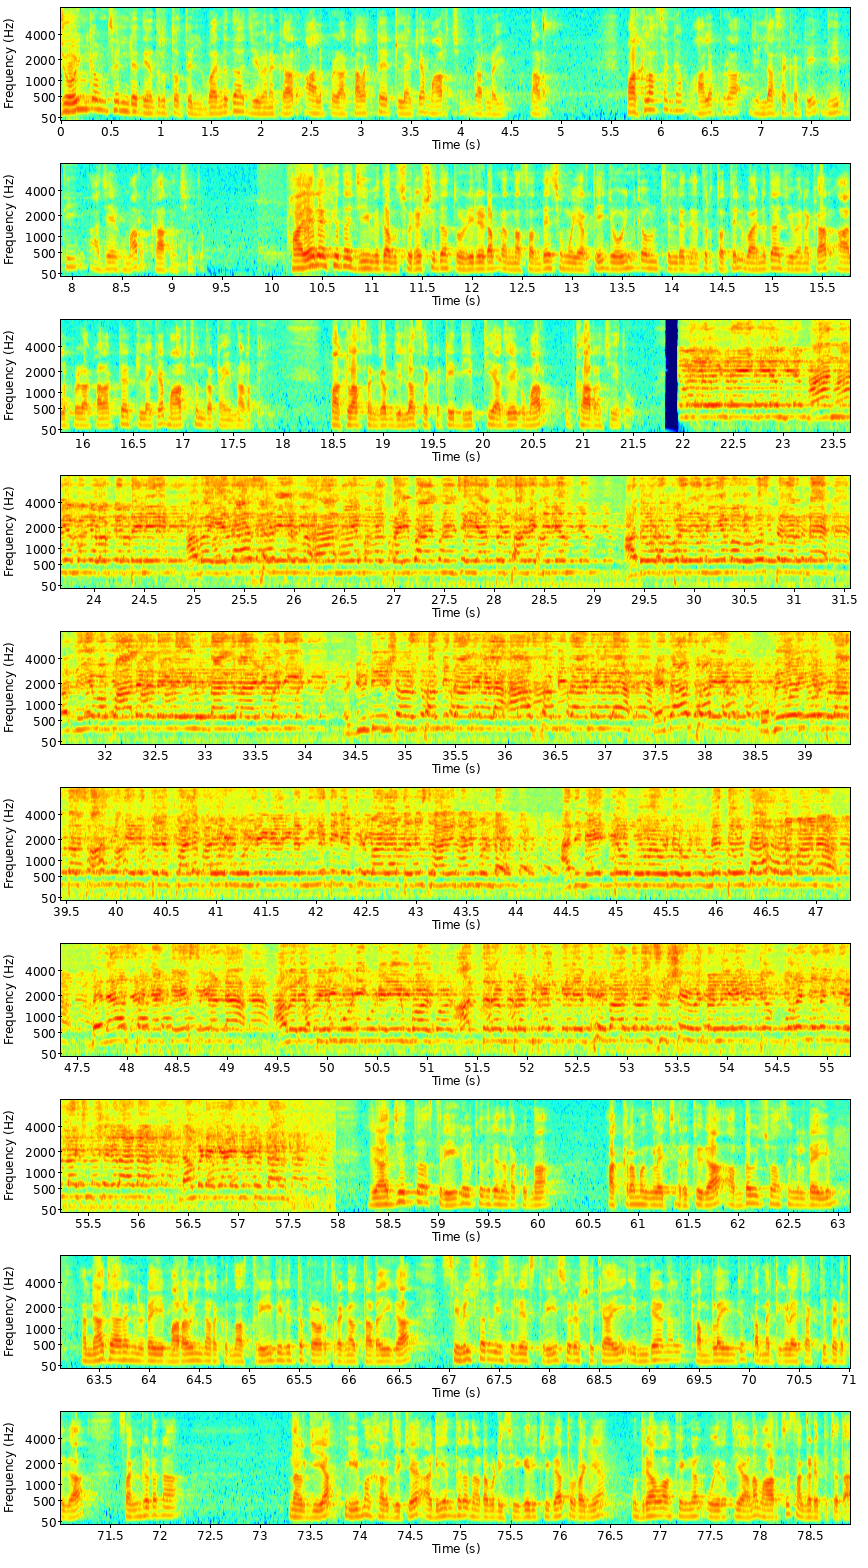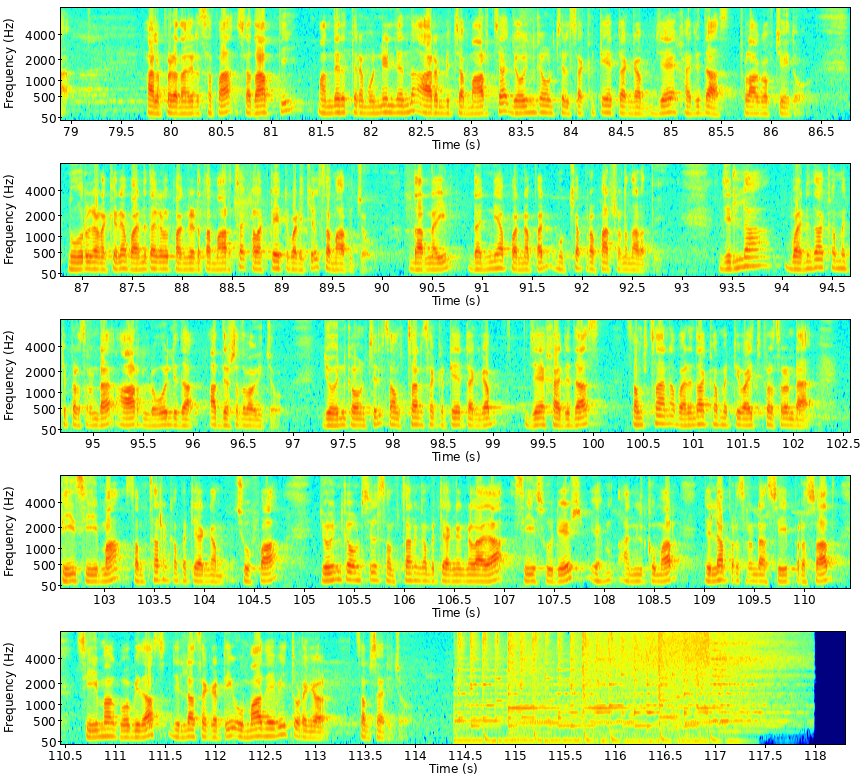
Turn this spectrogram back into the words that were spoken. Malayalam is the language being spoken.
ജോയിന്റ് കൗൺസിലിന്റെ നേതൃത്വത്തിൽ വനിതാ ജീവനക്കാർ ആലപ്പുഴ കളക്ടറേറ്റിലേക്ക് മാർച്ചും ധർണയും നടത്തി. മഹിളാ സംഘം ആലപ്പുഴ ജില്ലാ സെക്രട്ടറി ദീപ്തി അജയകുമാർ ഉദ്ഘാടനം ചെയ്തു. ഭയരഹിത ജീവിതം സുരക്ഷിത തൊഴിലിടം എന്ന സന്ദേശമുയർത്തി ജോയിന്റ് കൗൺസിലിന്റെ നേതൃത്വത്തിൽ വനിതാ ജീവനക്കാർ ആലപ്പുഴ കളക്ടറേറ്റിലേക്ക് മാർച്ചും ധർണയും നടത്തി. മഹിളാ സംഘം ജില്ലാ സെക്രട്ടറി ദീപ്തി അജയകുമാർ ഉദ്ഘാടനം ചെയ്തു. ആ നിയമങ്ങളൊക്കെ തന്നെ അവ യഥാസമയം ആ നിയമങ്ങൾ പരിപാലനം ചെയ്യാത്ത സാഹചര്യം. അതോടൊപ്പം തന്നെ നിയമവ്യവസ്ഥകളുടെ നിയമപാലകരുടെ ഇടയിൽ ഉണ്ടാകുന്ന അഴിമതി. ജുഡീഷ്യൽ സംവിധാനങ്ങൾ ആ സംവിധാനങ്ങൾ യഥാസമയം ഉപയോഗിക്കപ്പെടാത്ത സാഹചര്യത്തിൽ പലപ്പോഴും ഇരകൾക്ക് നീതി ലഭ്യമാകാത്ത ഒരു സാഹചര്യമുണ്ട്. അതിന് ഏറ്റവും ഒരു ഇന്നത്തെ ഉദാഹരണമാണ് ബലാത്സംഗ കേസുകളിൽ അവരെ പിടികൂടി കഴിയുമ്പോൾ അത്തരം പ്രതികൾക്ക് ലഭ്യമാകുന്ന ശിക്ഷയുണ്ടല്ലോ ഏറ്റവും കുറഞ്ഞ രീതിയിലുള്ള ശിക്ഷകളാണ് നമ്മുടെ രാജ്യത്തുണ്ടാകുന്നത്. രാജ്യത്ത് സ്ത്രീകൾക്കെതിരെ നടക്കുന്ന അക്രമങ്ങളെ ചെറുക്കുക അന്ധവിശ്വാസങ്ങളുടെയും അനാചാരങ്ങളുടെയും മറവിൽ നടക്കുന്ന സ്ത്രീവിരുദ്ധ പ്രവർത്തനങ്ങൾ തടയുക സിവിൽ സർവീസിലെ സ്ത്രീ സുരക്ഷയ്ക്കായി ഇന്റേണൽ കംപ്ലൈന്റ് കമ്മിറ്റികളെ ശക്തിപ്പെടുത്തുക സംഘടന നൽകിയ ഭീമ ഹർജിക്ക് അടിയന്തര നടപടി സ്വീകരിക്കുക തുടങ്ങിയ മുദ്രാവാക്യങ്ങൾ ഉയർത്തിയാണ് മാർച്ച് സംഘടിപ്പിച്ചത്. ആലപ്പുഴ നഗരസഭ ശതാബ്ദി മന്ദിരത്തിന് മുന്നിൽ നിന്ന് ആരംഭിച്ച മാർച്ച് ജോയിന്റ് കൗൺസിൽ സെക്രട്ടേറിയറ്റ് അംഗം ജെ ഹരിദാസ് ഫ്ളാഗ് ഓഫ് ചെയ്തു. നൂറുകണക്കിന് വനിതകൾ പങ്കെടുത്ത മാർച്ച് കളക്ടറേറ്റ് പടിക്കൽ സമാപിച്ചു. ധർണയിൽ ധന്യ പൊന്നപ്പൻ മുഖ്യപ്രഭാഷണം നടത്തി. ജില്ലാ വനിതാ കമ്മിറ്റി പ്രസിഡന്റ് ആർ ലോലിത അധ്യക്ഷത വഹിച്ചു. ജോയിന്റ് കൗൺസിൽ സംസ്ഥാന സെക്രട്ടേറിയറ്റ് അംഗം ജെ ഹരിദാസ് സംസ്ഥാന വനിതാ committee vice president T Seema സംസ്ഥാന കമ്മിറ്റി അംഗം ഷുഫ ജോയിന്റ് കൗൺസിൽ സംസ്ഥാന കമ്മിറ്റി അംഗങ്ങളായ സി സുരേഷ് എം അനിൽകുമാർ ജില്ലാ പ്രസിഡന്റ് സി പ്രസാദ് സീമ ഗോപിദാസ് ജില്ലാ സെക്രട്ടറി ഉമാദേവി തുടങ്ങിയവർ സംസാരിച്ചു.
